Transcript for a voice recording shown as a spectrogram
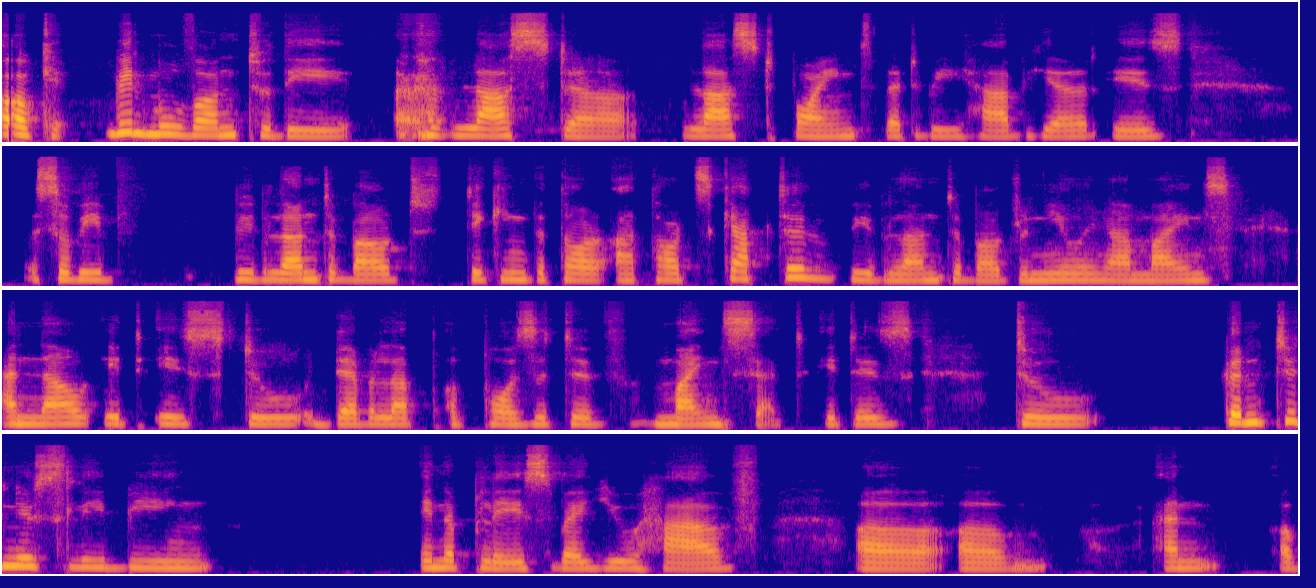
Okay, we'll move on to the last uh, last point that we have here is so we've we've learned about taking the th- our thoughts captive we've learned about renewing our minds and now it is to develop a positive mindset. It is to continuously being in a place where you have uh, um, an a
